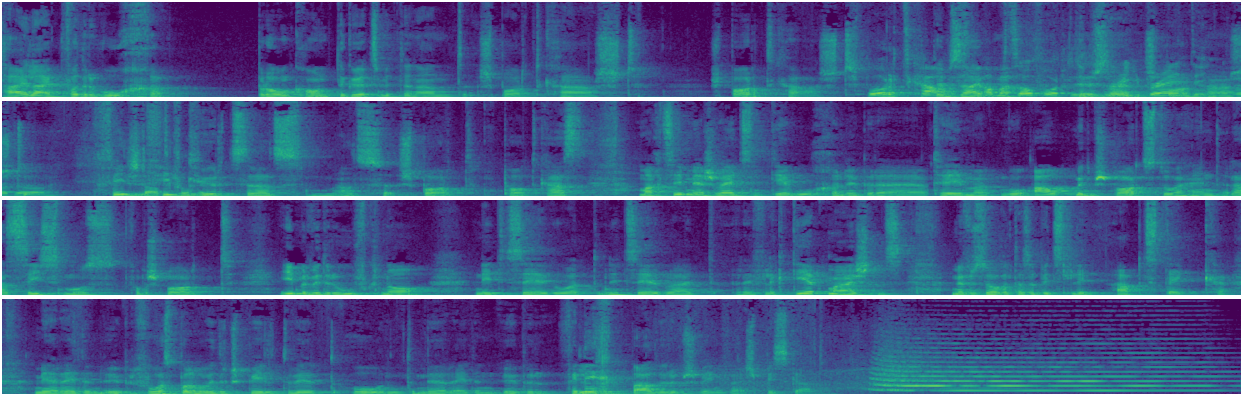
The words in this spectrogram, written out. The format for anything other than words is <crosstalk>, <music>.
Das Highlight von der Woche. Pro und Contra, geht's miteinander? Sportcast. Sportcast. Sportcast, Dem sagt ab man- sofort, das ist sagt Rebranding. Viel, viel kürzer als, als Sport-Podcast. Macht Sinn, wir schwätzen diese Woche über äh, Themen, die auch mit dem Sport zu tun haben. Rassismus vom Sport immer wieder aufgenommen, nicht sehr gut, nicht sehr breit reflektiert meistens. Wir versuchen das ein bisschen abzudecken. Wir reden über Fußball, wo wieder gespielt wird und wir reden über, vielleicht bald wieder über Schwingfest. Bis gleich.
